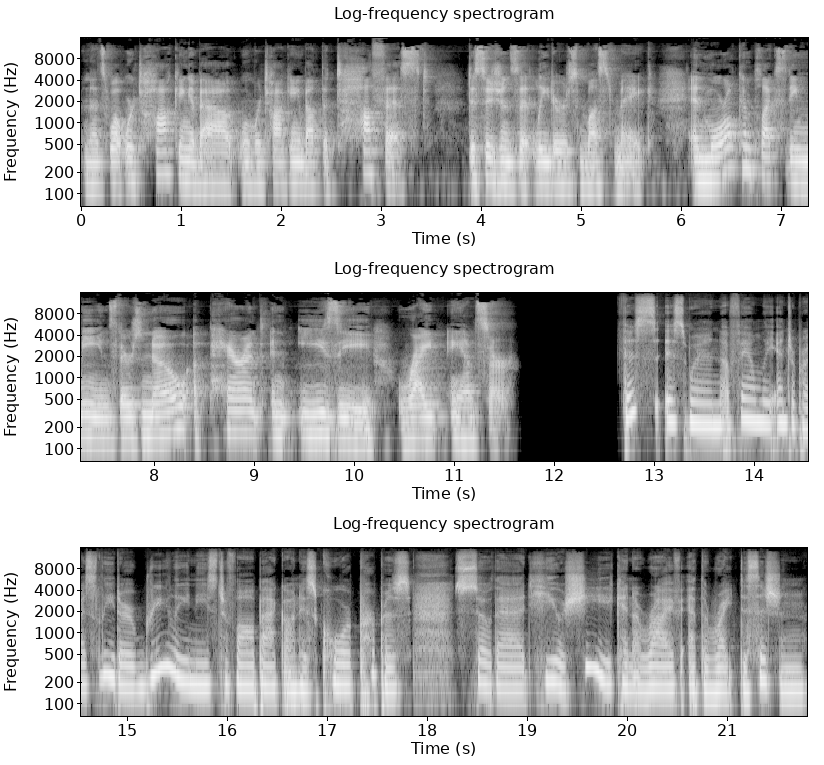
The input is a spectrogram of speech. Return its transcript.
and that's what we're talking about when we're talking about the toughest decisions that leaders must make. And moral complexity means there's no apparent and easy right answer. This is when a family enterprise leader really needs to fall back on his core purpose so that he or she can arrive at the right decision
